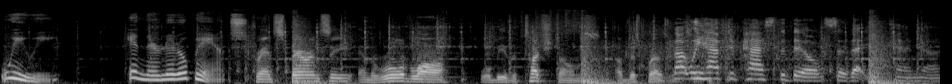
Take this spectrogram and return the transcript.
wee wee in their little pants. Transparency and the rule of law will be the touchstones of this presidency. But we have to pass the bill so that you can uh,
